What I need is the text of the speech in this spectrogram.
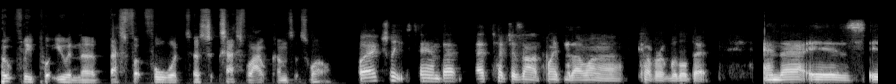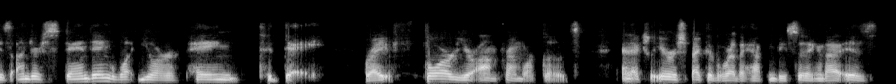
hopefully put you in the best foot forward to successful outcomes as well. Well, actually, Sam, that that touches on a point that I want to cover a little bit, and that is is understanding what you're paying today, right, for your on-prem workloads, and actually, irrespective of where they happen to be sitting, and that is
